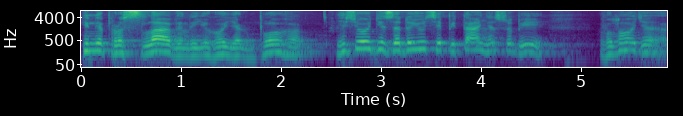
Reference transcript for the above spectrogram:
і не прославили Його як Бога. Я сьогодні задаю це питання собі, Володя,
